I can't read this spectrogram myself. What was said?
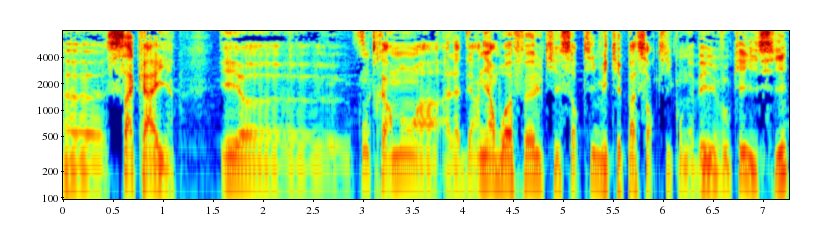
euh, Sakai. Et euh, euh, contrairement à, la dernière waffle qui est sortie mais qui est pas sortie qu'on avait évoqué ici,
